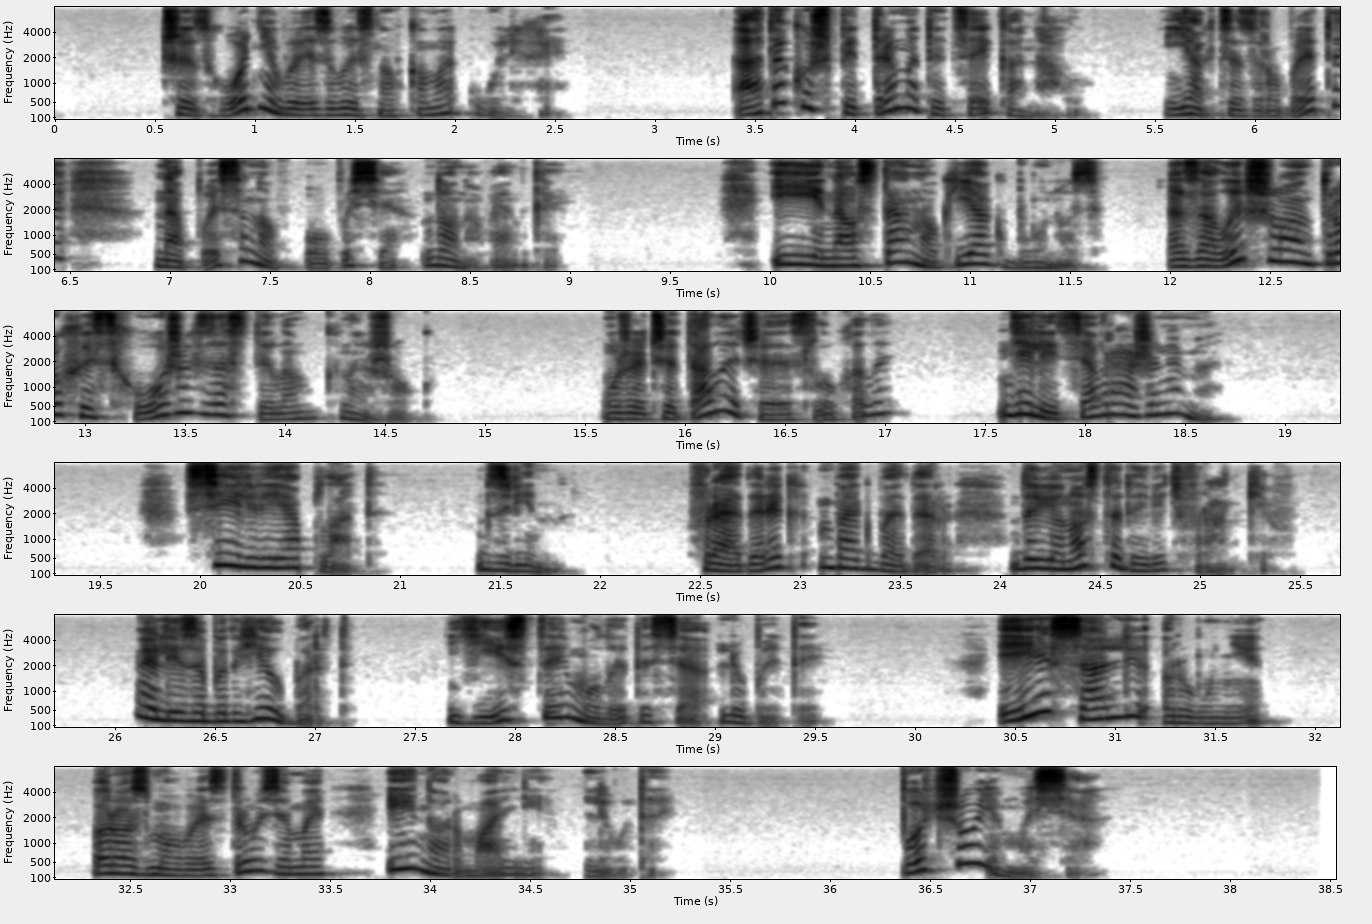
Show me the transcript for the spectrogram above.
Чи згодні ви з висновками Ольги? А також підтримати цей канал. Як це зробити, написано в описі до новинки. І наостанок, як бонус, залишу вам трохи схожих за стилем книжок. Уже читали чи слухали? Діліться враженнями. Сільвія Плат. Дзвін. Фредерік Бекбедер 99 франків. Елізабет Гілберт. Їсти, молитися, любити. І Саллі Руні. Розмови з друзями і нормальні люди. Почуємося.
